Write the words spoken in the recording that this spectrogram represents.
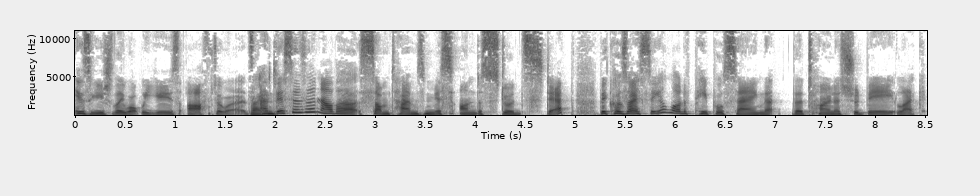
is usually what we use afterwards. Right. And this is another sometimes misunderstood step because I see a lot of people saying that the toner should be like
